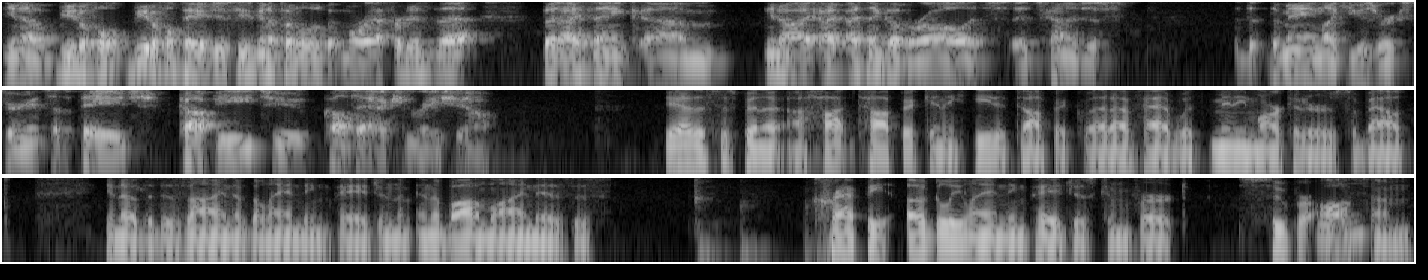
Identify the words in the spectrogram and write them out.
you know beautiful beautiful pages. He's going to put a little bit more effort into that. But I think um, you know, I, I think overall it's it's kind of just the, the, main like user experience of the page, copy to call to action ratio. Yeah, this has been a, a hot topic and a heated topic that I've had with many marketers about, you know, the design of the landing page, and the and the bottom line is is crappy, ugly landing pages convert super mm-hmm. awesome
